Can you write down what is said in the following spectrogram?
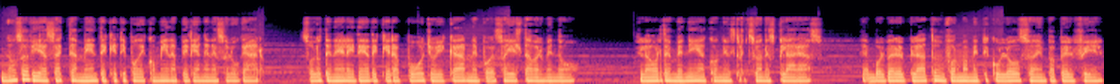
No sabía exactamente qué tipo de comida pedían en ese lugar, solo tenía la idea de que era pollo y carne, pues ahí estaba el menú. La orden venía con instrucciones claras, envolver el plato en forma meticulosa en papel film.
